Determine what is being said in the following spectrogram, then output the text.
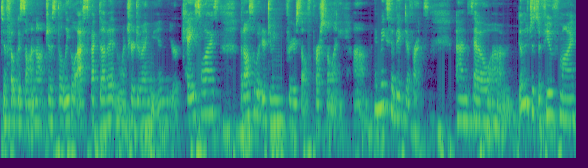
to focus on, not just the legal aspect of it and what you're doing in your case wise, but also what you're doing for yourself personally. Um, it makes a big difference. And so um, those are just a few of my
